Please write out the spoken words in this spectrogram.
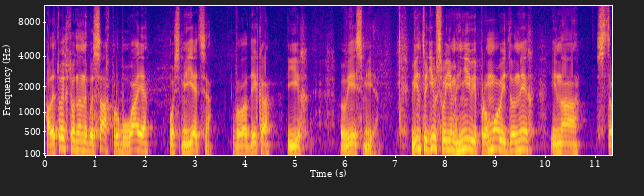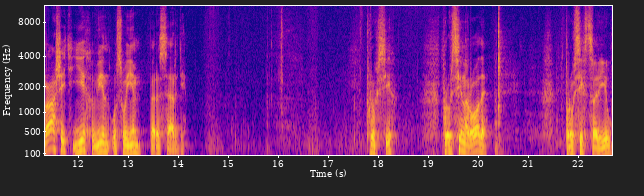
Але той, хто на небесах пробуває, посміється, владика їх висміє. Він тоді в своїм гніві промовить до них і настрашить їх він у своїм пересерді. Про всіх, про всі народи, про всіх царів.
